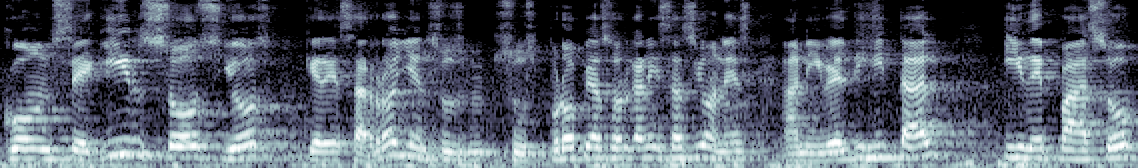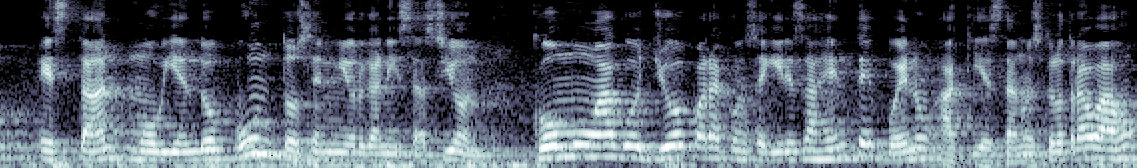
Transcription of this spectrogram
conseguir socios que desarrollen sus, sus propias organizaciones a nivel digital y de paso están moviendo puntos en mi organización. ¿Cómo hago yo para conseguir esa gente? Bueno, aquí está nuestro trabajo.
